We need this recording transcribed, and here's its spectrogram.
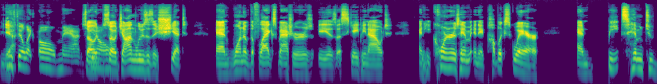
Yeah. You feel like, oh man. So you know, so John loses his shit, and one of the flag smashers is escaping out, and he corners him in a public square and beats him to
